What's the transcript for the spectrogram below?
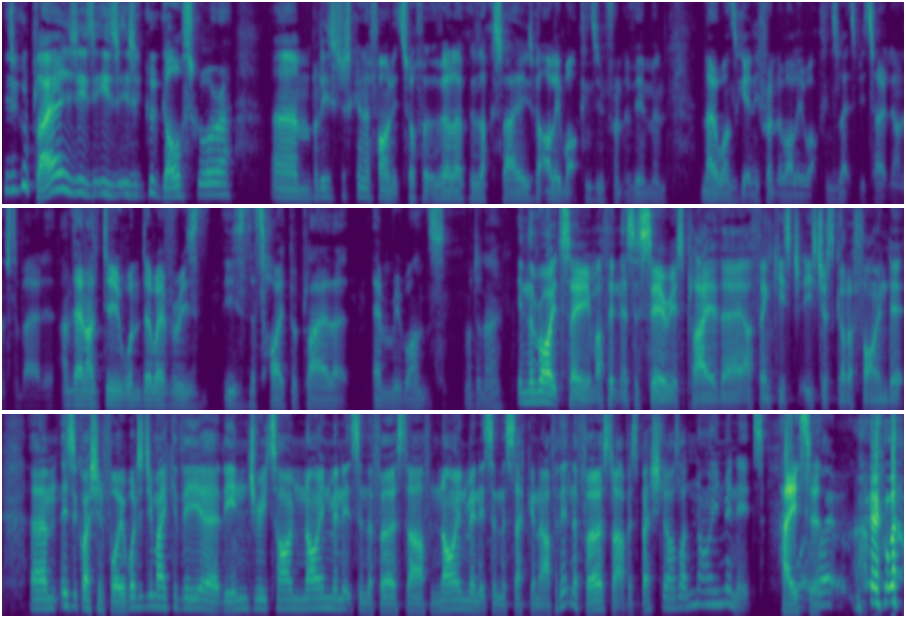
he's a good player. He's he's, he's a good goal scorer. Um, but he's just going to find it tough at Villa because, like I say, he's got Ollie Watkins in front of him, and no one's getting in front of Ollie Watkins. Let's be totally honest about it. And then I do wonder whether he's he's the type of player that Emery wants. I don't know. In the right team, I think there's a serious player there. I think he's he's just got to find it. Um, here's a question for you: What did you make of the uh, the injury time? Nine minutes in the first half, nine minutes in the second half. I think in the first half, especially, I was like nine minutes. Hate where, it. Where, where,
